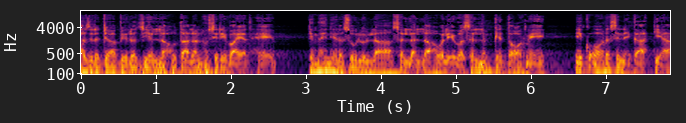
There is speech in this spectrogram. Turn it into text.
حضرت جابر رضی اللہ تعالیٰ عنہ سے روایت ہے کہ میں نے رسول اللہ صلی اللہ علیہ وسلم کے دور میں ایک عورت سے نکاح کیا۔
